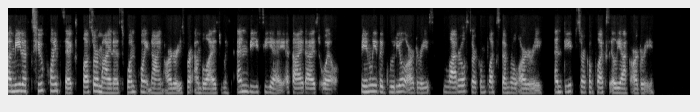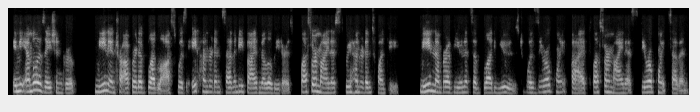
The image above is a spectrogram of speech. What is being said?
a mean of 2.6 plus or minus 1.9 arteries were embolized with NBCA ethiodized oil, mainly the gluteal arteries, lateral circumflex femoral artery, and deep circumflex iliac artery. In the embolization group, mean intraoperative blood loss was 875 milliliters plus or minus 320. Mean number of units of blood used was 0.5 plus or minus 0.7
